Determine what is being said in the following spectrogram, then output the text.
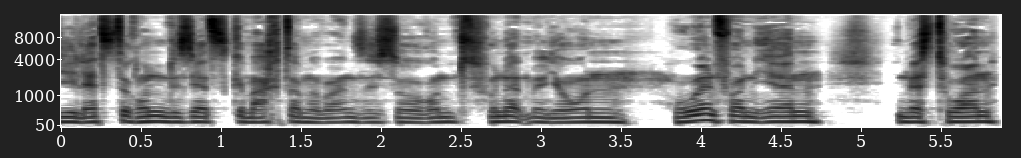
Die letzte Runde, die sie jetzt gemacht haben, da wollen sie sich so rund 100 Millionen holen von ihren Investoren,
